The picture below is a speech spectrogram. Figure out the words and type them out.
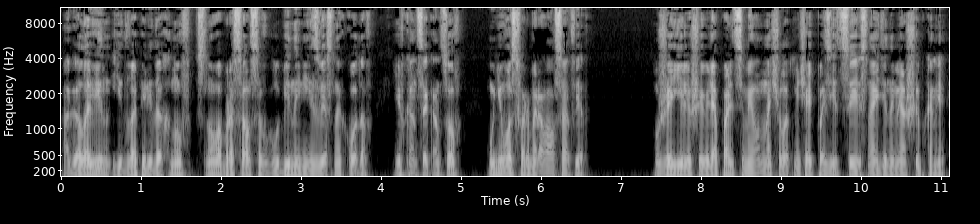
а Головин, едва передохнув, снова бросался в глубины неизвестных кодов, и в конце концов у него сформировался ответ. Уже еле шевеля пальцами, он начал отмечать позиции с найденными ошибками,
